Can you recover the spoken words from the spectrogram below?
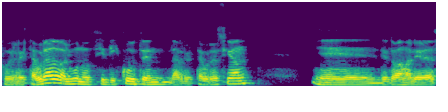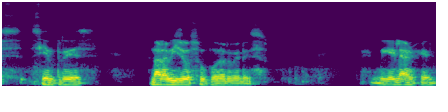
fue restaurado. Algunos discuten la restauración. Eh, de todas maneras, siempre es maravilloso poder ver eso. Miguel Ángel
